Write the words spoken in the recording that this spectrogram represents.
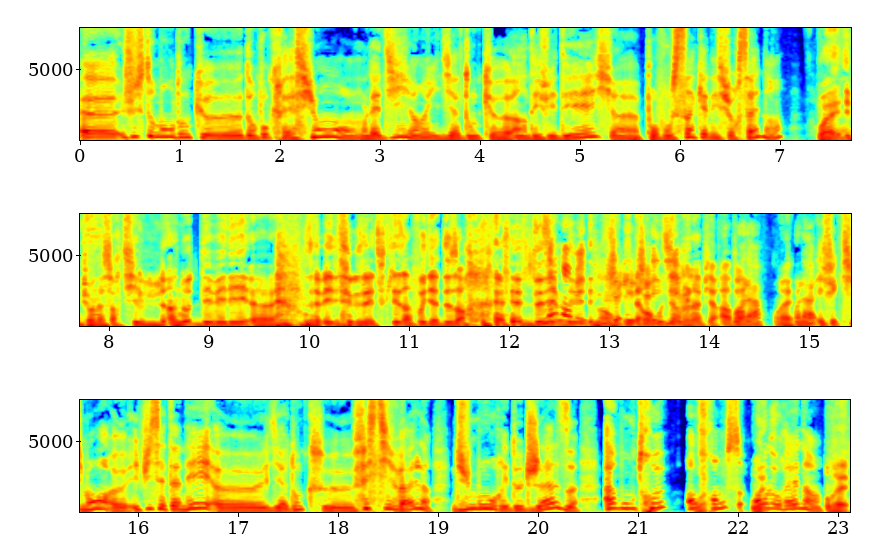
Euh, justement, donc, euh, dans vos créations, on l'a dit, hein, il y a donc euh, un DVD euh, pour vos cinq années sur scène. hein. Ouais, et puis on a sorti un autre DVD. euh, vous, avez, vous avez toutes les infos d'il y a deux ans. Le deuxième non, non, mais DVD. En dire. l'Olympia. Ah. Voilà. Ouais. Voilà, effectivement. Et puis cette année, euh, il y a donc ce festival d'humour et de jazz à Montreux, en Ouais. France, Ouais. en Lorraine. Ouais.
